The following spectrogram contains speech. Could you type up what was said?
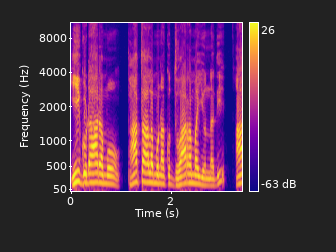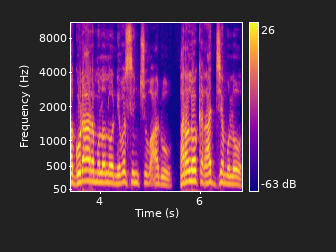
ఈ గుడారము పాతాళమునకు ద్వారమై ఉన్నది. ఆ గుడారములలో నివసించు వారు పరలోక రాజ్యములో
